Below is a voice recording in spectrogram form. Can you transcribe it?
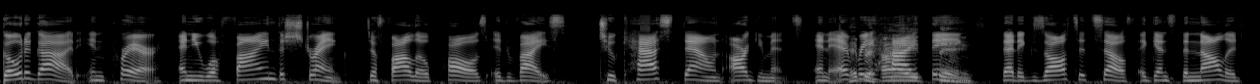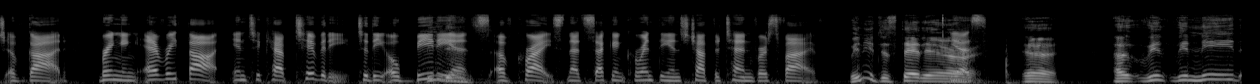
Go to God in prayer, and you will find the strength to follow Paul's advice to cast down arguments and every, Every high, thing, thing. that exalts itself against the knowledge of God, bringing every thought into captivity to the obedience of Christ. That's Second Corinthians chapter 10 verse 5. We need to stay there. Yes. Uh, uh, we, we need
